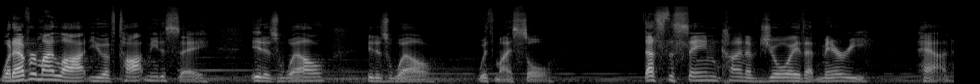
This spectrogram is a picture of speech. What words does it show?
whatever my lot, you have taught me to say, It is well, it is well with my soul. That's the same kind of joy that Mary had.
